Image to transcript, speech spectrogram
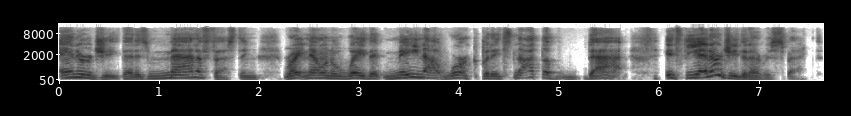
energy that is manifesting right now in a way that may not work, but it's not the that. It's the energy that I respect.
